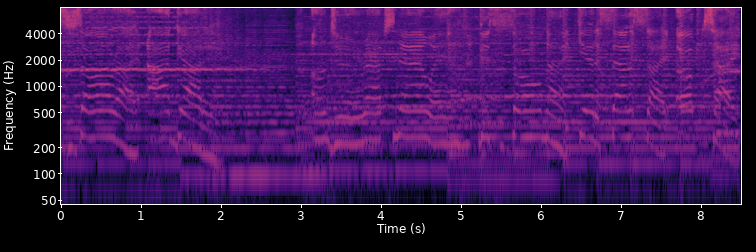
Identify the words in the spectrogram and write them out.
This is alright, I got it. Under wraps now, and this is all night. Get us out of sight, uptight.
